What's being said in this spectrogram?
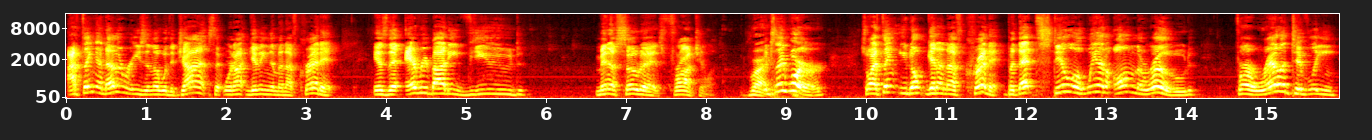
I think another reason though with the Giants that we're not giving them enough credit is that everybody viewed Minnesota as fraudulent, Right. which they were. So I think you don't get enough credit, but that's still a win on the road for a relatively,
